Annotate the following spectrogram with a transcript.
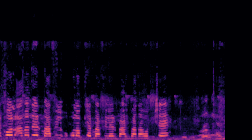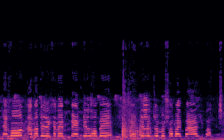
এখন আমাদের মাহফিল উপলক্ষে মাহফিলের বাস বাঁধা হচ্ছে। এখন আমাদের এখানে প্যান্ডেল হবে। প্যান্ডেলের জন্য সবাই বাঁশ বাঁধছে।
